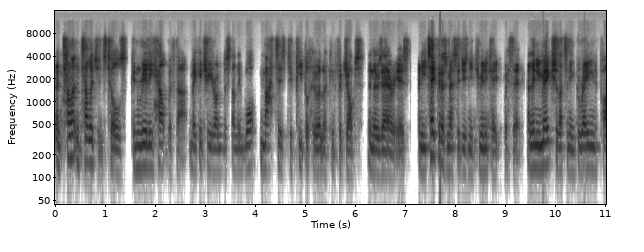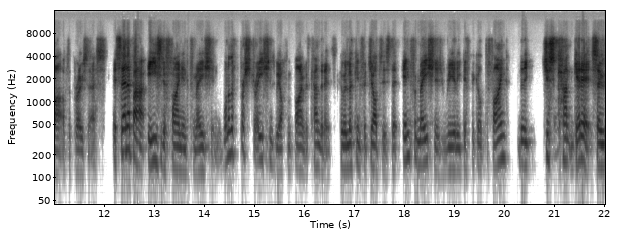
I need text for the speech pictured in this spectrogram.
and talent intelligence tools can really help with that, making sure you're understanding what matters to people who are looking for jobs in those areas. And you take those messages and you communicate with it. And then you make sure that's an ingrained part of the process. It's then about easy to find information. One of the frustrations we often find with candidates who are looking for jobs is that information is really difficult to find. They just can't get it. So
